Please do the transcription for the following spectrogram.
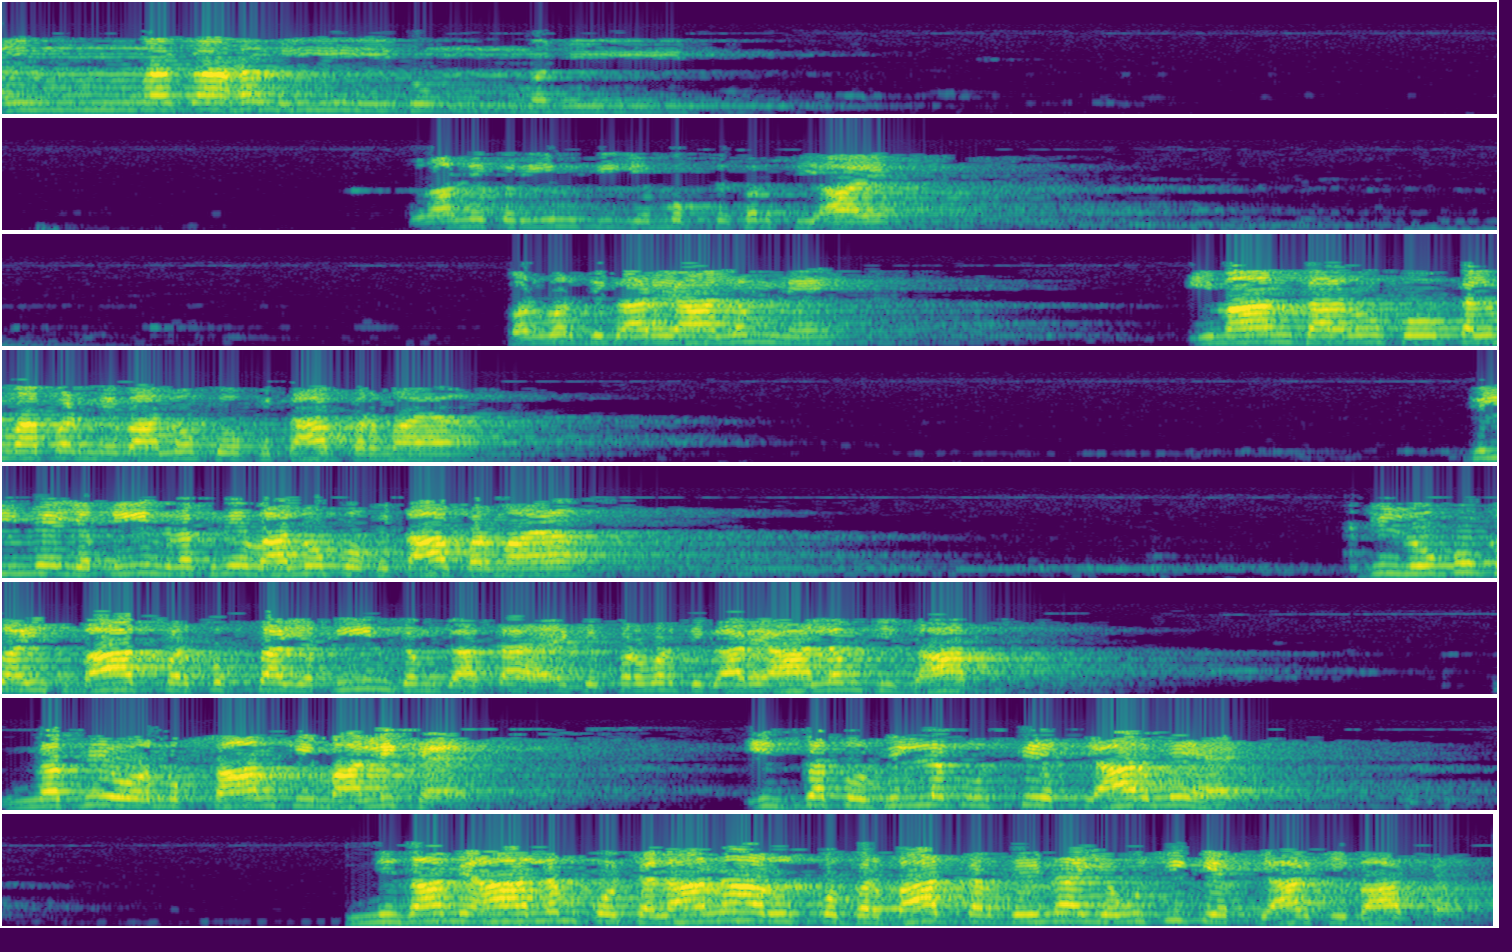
إنك حميد مجيد. قرآن کریم کی یہ مختصر سی آیت پروردگار عالم نے ایمانداروں کو، کلمہ پڑھنے والوں کو خطاب فرمایا۔ دل میں یقین رکھنے والوں کو خطاب فرمایا۔ جن لوگوں کا اس بات پر پختہ یقین جم جاتا ہے کہ پروردگار عالم کی ذات نفع اور نقصان کی مالک ہے، عزت و ذلت اس کے اختیار میں ہے۔ نظام عالم کو چلانا اور اس کو برباد کر دینا، یہ اسی کے اختیار کی بات ہے۔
